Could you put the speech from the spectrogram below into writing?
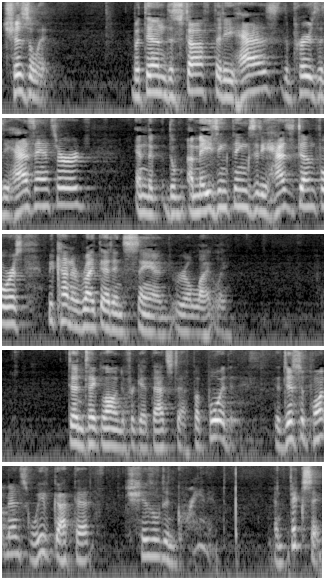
chisel it. But then the stuff that He has, the prayers that He has answered, and the, the amazing things that He has done for us, we kind of write that in sand real lightly. Doesn't take long to forget that stuff. But boy, the, the disappointments, we've got that chiseled in granite and fixate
